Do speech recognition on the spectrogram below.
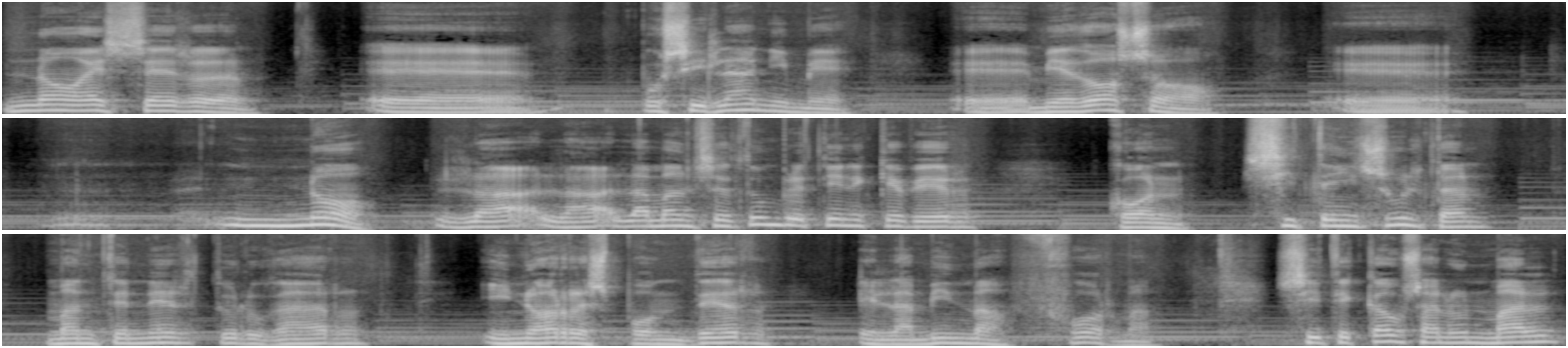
no es ser eh, pusilánime, eh, miedoso. Eh, no, la, la mansedumbre tiene que ver con si te insultan, mantener tu lugar y no responder en la misma forma. Si te causan un mal,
